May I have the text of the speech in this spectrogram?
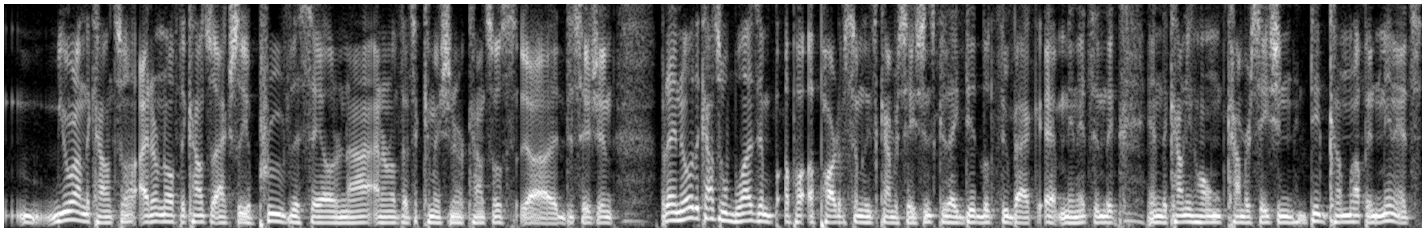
you were on the council. I don't know if the council actually approved the sale or not. I don't know if that's a commissioner or council's uh, decision. But I know the council was a, a part of some of these conversations because I did look through back at minutes, and the and the county home conversation did come up in minutes.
